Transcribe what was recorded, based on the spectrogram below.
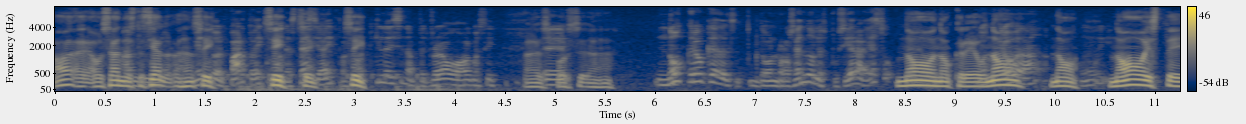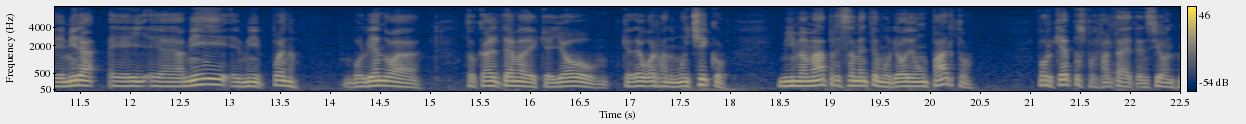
Ah, eh, o sea. Al ajá, momento sí. del parto, Sí, anestesia sí, ahí, sí. aquí le dicen a petrol o algo así. Ah, es Eh, por si- ajá. no creo que el- don Rosendo les pusiera eso. No, no creo, No no, no, este, mira, eh, eh, a mí, eh, mi, bueno, volviendo a tocar el tema de que yo quedé huérfano muy chico, mi mamá precisamente murió de un parto. ¿Por qué? Pues por falta de atención.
